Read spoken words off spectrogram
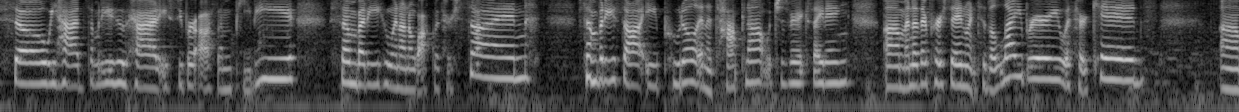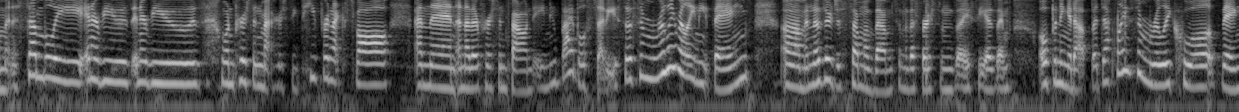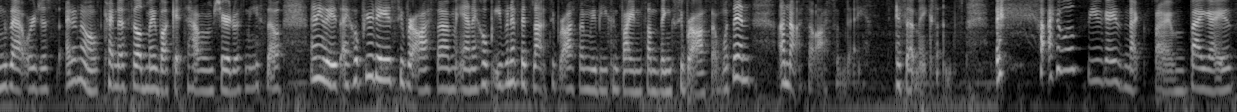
So we had somebody who had a super awesome PD, somebody who went on a walk with her son, Somebody saw a poodle in a top knot, which is very exciting. Um, another person went to the library with her kids um, an assembly, interviews, interviews. One person met her CT for next fall, and then another person found a new Bible study. So some really, really neat things. Um, and those are just some of them, some of the first ones that I see as I'm opening it up. But definitely some really cool things that were just, I don't know, kind of filled my bucket to have them shared with me. So anyways, I hope your day is super awesome. And I hope even if it's not super awesome, maybe you can find something super awesome within a not so awesome day, if that makes sense. I will see you guys next time. Bye guys.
